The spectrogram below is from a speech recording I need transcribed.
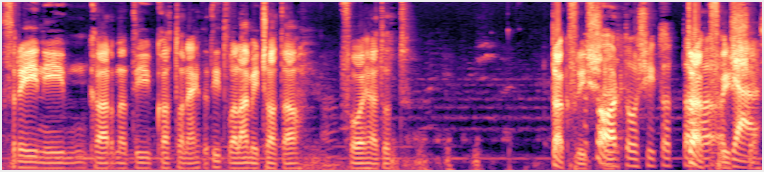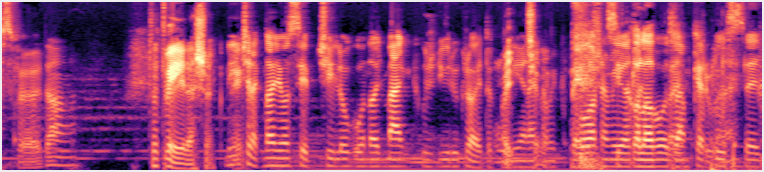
Thréni, Karnati katonák, tehát itt valami csata folyhatott. Tök frissek. Tartósította Tök a, a gyászföld. Ah. Tehát vélesek. Nincsenek nagyon szép csillogó, nagy mágikus gyűrűk rajtok, vagy ilyenek, Nincsenek. amik teljesen véletlenül hozzám meg kerülnek. Plusz egy...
